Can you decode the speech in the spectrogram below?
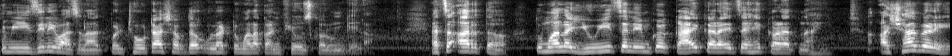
तुम्ही इझिली वाचलात पण छोटा शब्द उलट तुम्हाला कन्फ्यूज करून गेला. याचा अर्थ तुम्हाला यू ईचं नेमकं काय करायचं हे कळत नाही. अशा वेळी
